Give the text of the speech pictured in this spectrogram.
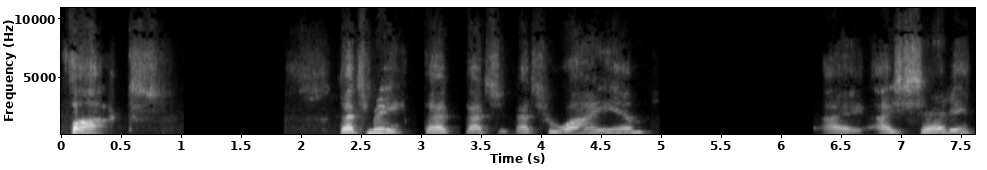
Fox. That's me. That that's that's who I am. I I said it.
